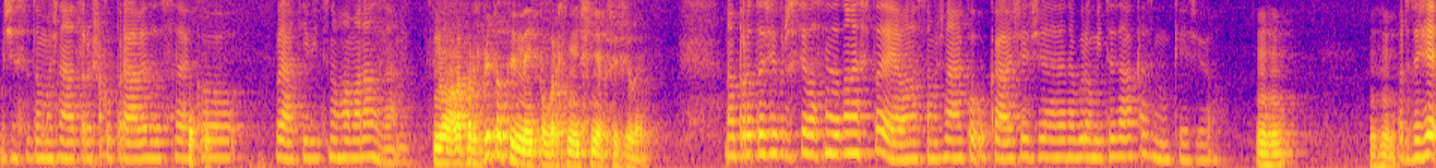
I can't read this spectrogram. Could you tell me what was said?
že se to možná trošku právě zase jako vrátí víc nohama na zem. No ale proč by to ty nejpovrchnější nepřežili? No, protože prostě vlastně za to nestojí. Ono se možná jako ukáže, že nebudou mít ty zákazníky, že jo. Mm-hmm. Mm-hmm. Protože,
